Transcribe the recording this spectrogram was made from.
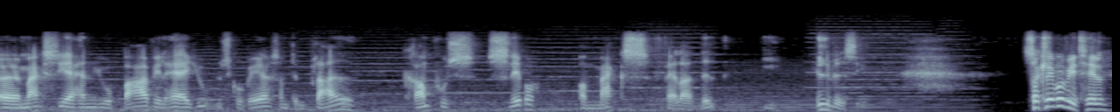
Øh, Max siger, at han jo bare vil have, at julen skulle være, som den plejede. Krampus slipper, og Max falder ned i helvedes ild. Så klipper vi til,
